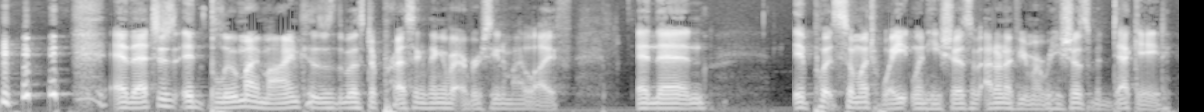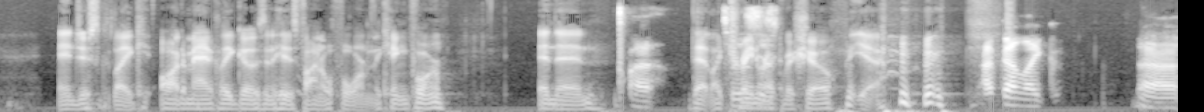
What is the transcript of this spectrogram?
and that just it blew my mind because it was the most depressing thing I've ever seen in my life. And then it put so much weight when he shows up. I don't know if you remember, he shows up a decade and just like automatically goes into his final form, the king form. And then Uh, that like so train wreck is- of a show. yeah. I've got like uh,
